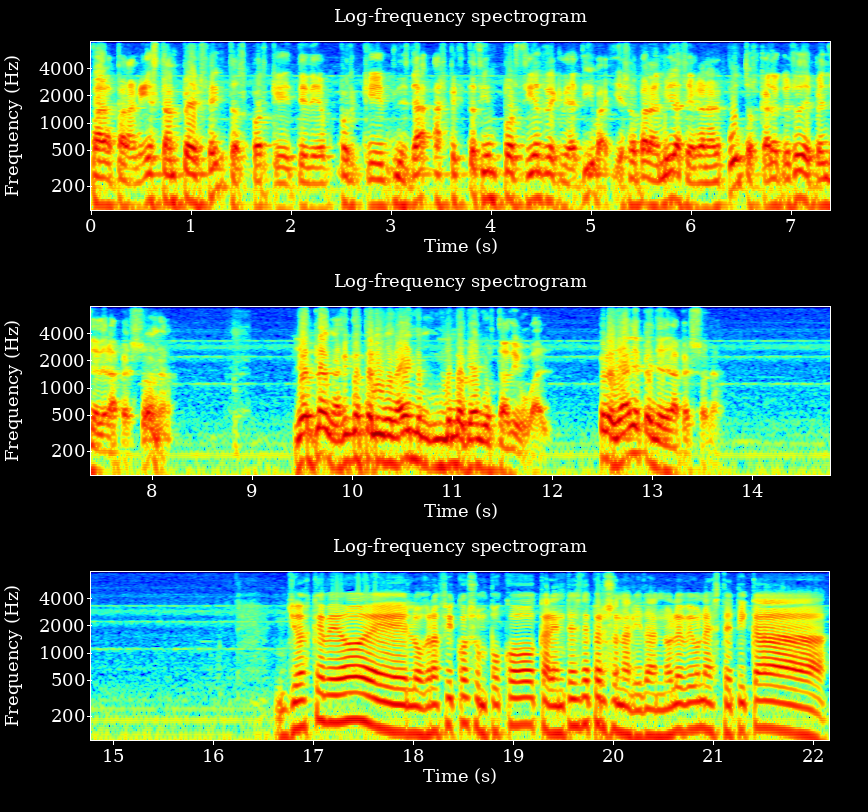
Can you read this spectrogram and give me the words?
para, para mí están perfectos porque, te de- porque les da aspecto 100% recreativa y eso para mí le hace ganar puntos. Claro que eso depende de la persona. Yo en plan, gráficos poligonales no, no me habrían gustado igual, pero ya depende de la persona. Yo es que veo eh, los gráficos un poco carentes de personalidad. No le veo una estética.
